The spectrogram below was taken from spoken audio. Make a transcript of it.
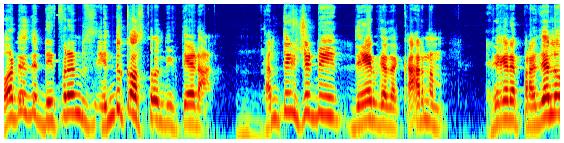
వాట్ ఈస్ ద డిఫరెన్స్ ఎందుకు వస్తుంది తేడా? సంథింగ్ షుడ్ బి దేర్ కదా కారణం. ఎందుకంటే ప్రజలు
